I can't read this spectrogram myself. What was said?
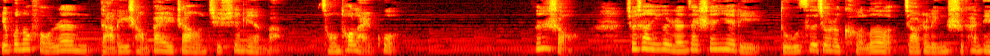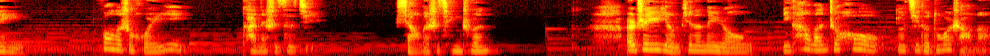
也不能否认打了一场败仗去训练吧，从头来过。分手就像一个人在深夜里独自就着可乐、嚼着零食看电影，放的是回忆，看的是自己，想的是青春。而至于影片的内容，你看完之后又记得多少呢？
